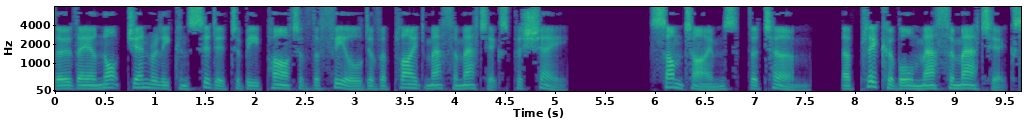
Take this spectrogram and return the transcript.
though they are not generally considered to be part of the field of applied mathematics per se. Sometimes, the term, "'applicable mathematics'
